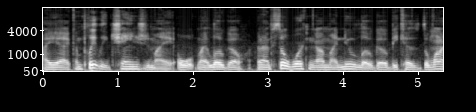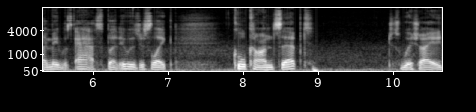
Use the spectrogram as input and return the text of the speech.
I uh, completely changed my old my logo, and I'm still working on my new logo because the one I made was ass, but it was just like cool concept. Just wish I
